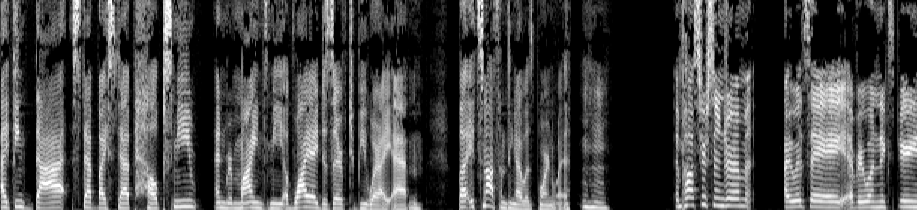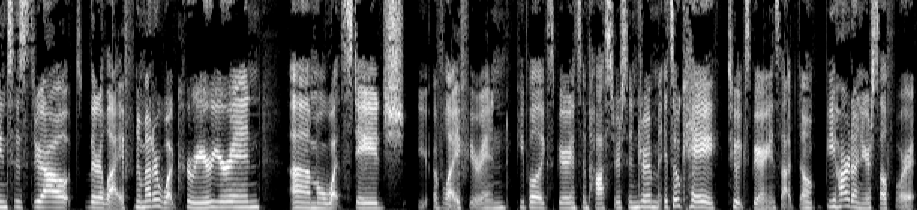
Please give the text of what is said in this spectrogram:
I think that step by step helps me and reminds me of why I deserve to be where I am. But it's not something I was born with. Mm-hmm. Imposter syndrome, I would say everyone experiences throughout their life, no matter what career you're in um, or what stage of life you're in. People experience imposter syndrome. It's okay to experience that. Don't be hard on yourself for it.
